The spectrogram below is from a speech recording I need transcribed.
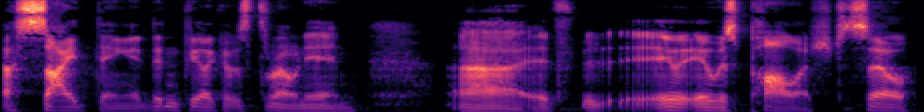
a side thing. It didn't feel like it was thrown in. Uh, it, it, it was polished. So,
